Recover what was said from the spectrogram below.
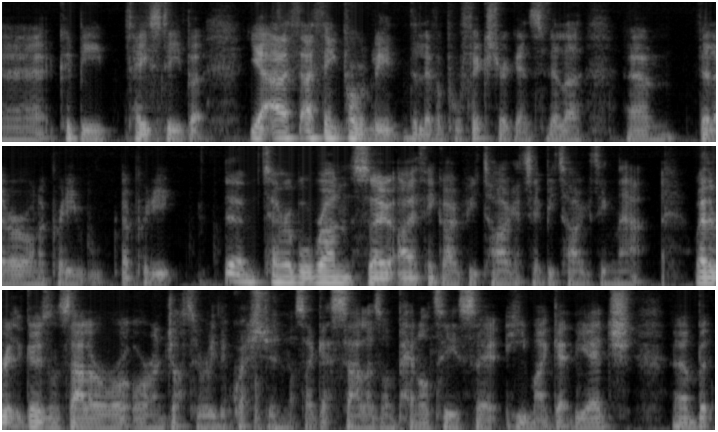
uh, could be tasty. But yeah, I, th- I, think probably the Liverpool fixture against Villa. Um, Villa are on a pretty a pretty um, terrible run, so I think I'd be targeting be targeting that. Whether it goes on Salah or, or on Jota, really the question. So I guess Salah's on penalties, so he might get the edge. Um, but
